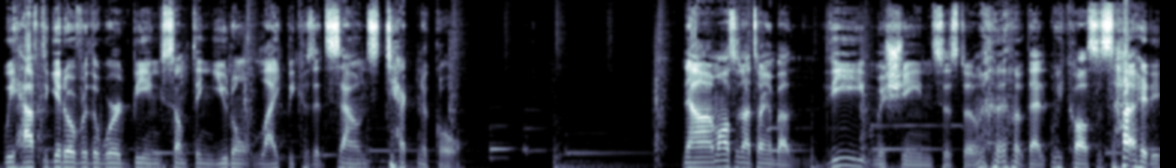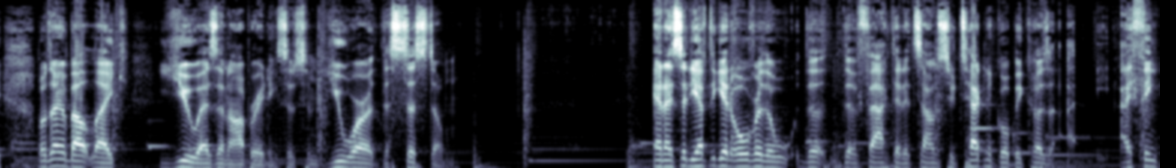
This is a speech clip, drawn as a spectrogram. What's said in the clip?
We have to get over the word being something you don't like because it sounds technical. Now, I'm also not talking about the machine system that we call society. but I'm talking about like you as an operating system. You are the system. And I said you have to get over the the, the fact that it sounds too technical because I, I think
